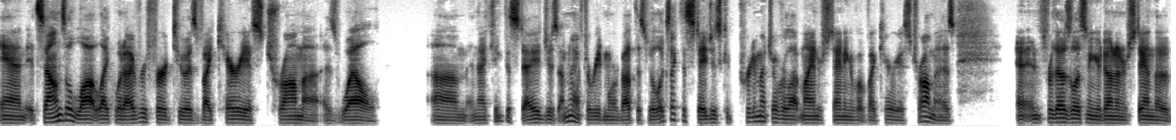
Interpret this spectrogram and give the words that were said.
and it sounds a lot like what I've referred to as vicarious trauma as well. Um, and I think the stages, I'm going to have to read more about this, but it looks like the stages could pretty much overlap my understanding of what vicarious trauma is. And for those listening who don't understand the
